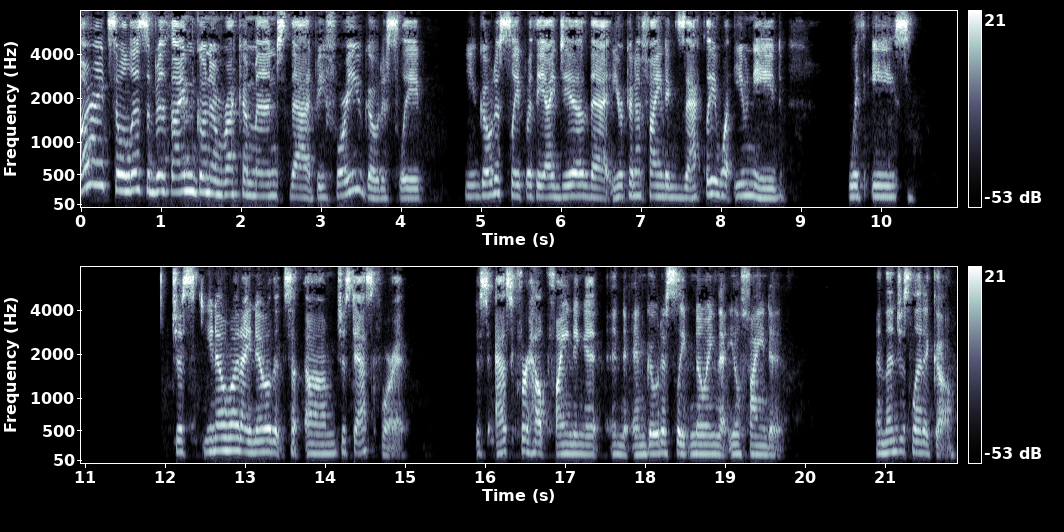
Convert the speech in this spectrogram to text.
All right, so Elizabeth, I'm going to recommend that before you go to sleep, you go to sleep with the idea that you're going to find exactly what you need with ease. Just, you know what, I know that, um, just ask for it. Just ask for help finding it and, and go to sleep knowing that you'll find it. And then just let it go.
